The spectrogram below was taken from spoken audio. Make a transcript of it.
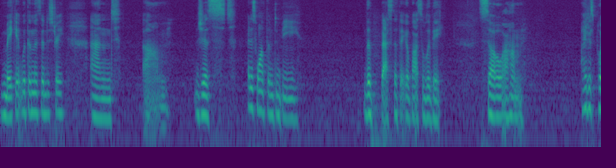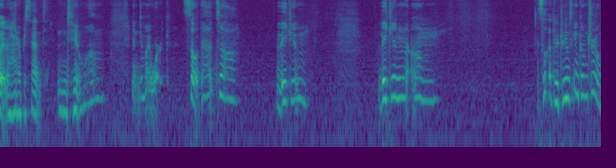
make it within this industry, and um, just I just want them to be the best that they could possibly be. So um, I just put 100% into um, into my work so that uh, they can they can um, so that their dreams can come true.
